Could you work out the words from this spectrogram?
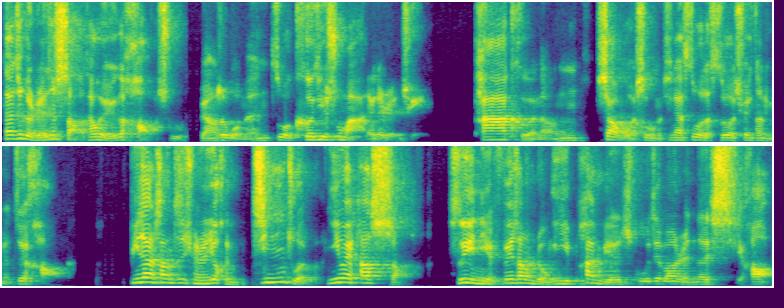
但这个人少，它会有一个好处，比方说我们做科技数码类的人群，它可能效果是我们现在做的所有圈层里面最好的。B 站上这群人又很精准，因为它少，所以你非常容易判别出这帮人的喜好，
